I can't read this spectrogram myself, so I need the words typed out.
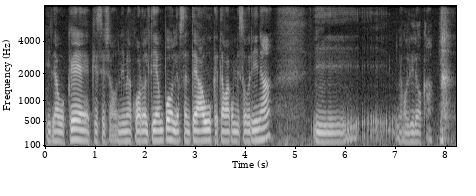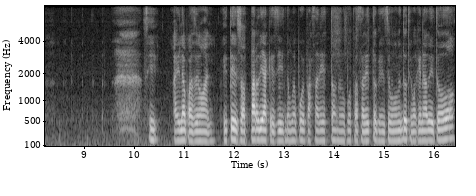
Y la busqué, qué sé yo, ni me acuerdo el tiempo. Le senté a Agus, que estaba con mi sobrina, y me volví loca. sí, ahí la pasé mal. ¿Viste? Esos par días que decís, no me puede pasar esto, no me puede pasar esto, que en ese momento te imaginas de todo.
